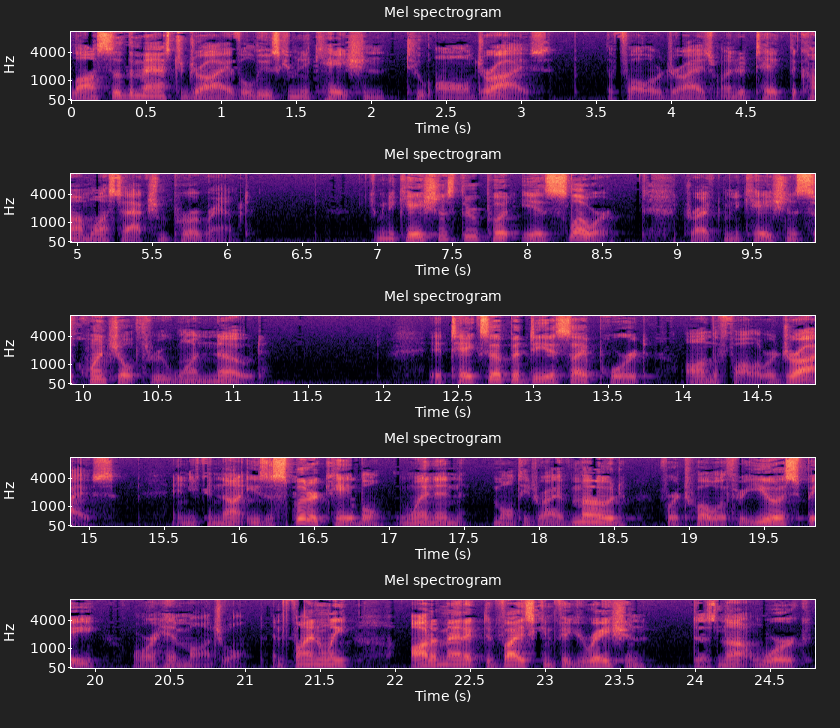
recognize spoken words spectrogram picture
Loss of the master drive will lose communication to all drives. The follower drives will undertake the COM loss action programmed. Communications throughput is slower. Drive communication is sequential through one node. It takes up a DSI port on the follower drives, and you cannot use a splitter cable when in multi-drive mode for a 1203 USB or a HIM module. And finally, automatic device configuration does not work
